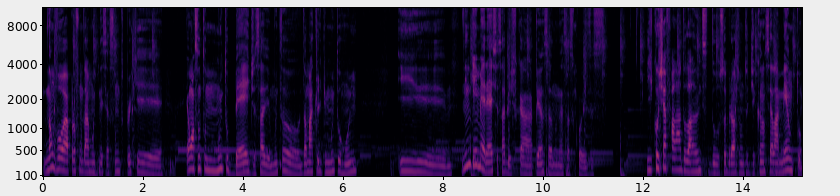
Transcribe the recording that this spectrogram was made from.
não vou aprofundar muito nesse assunto porque. É um assunto muito bad, sabe? Muito. dá uma trip muito ruim. E. ninguém merece, sabe? Ficar pensando nessas coisas. E que eu tinha falado lá antes do, sobre o assunto de cancelamento.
